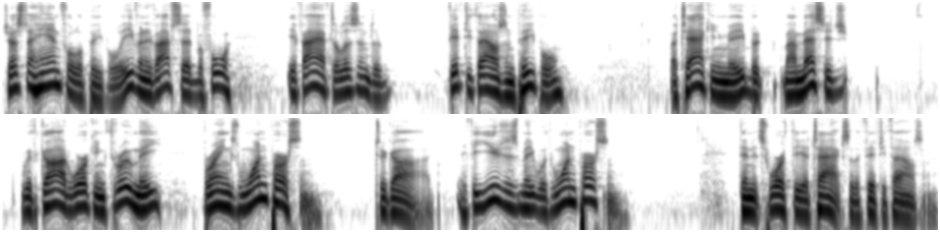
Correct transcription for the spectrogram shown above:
just a handful of people, even if I've said before, if I have to listen to 50,000 people attacking me, but my message with God working through me brings one person to God, if He uses me with one person, then it's worth the attacks of the 50,000.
